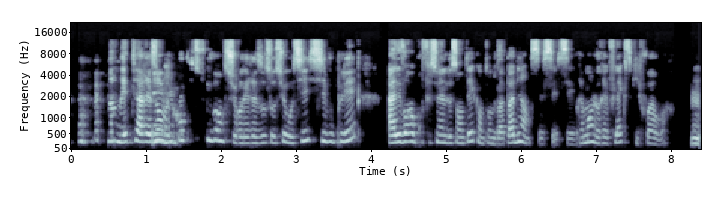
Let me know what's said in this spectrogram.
non, mais tu as raison. Du coup, souvent sur les réseaux sociaux aussi, s'il vous plaît, allez voir un professionnel de santé quand on ne va pas bien. C'est vraiment le réflexe qu'il faut avoir. Mmh,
